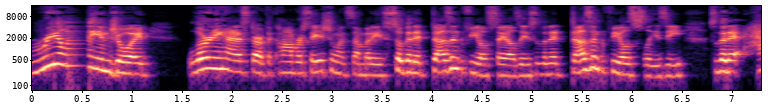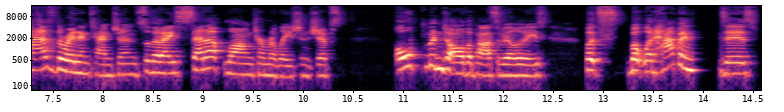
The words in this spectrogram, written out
really enjoyed learning how to start the conversation with somebody so that it doesn't feel salesy, so that it doesn't feel sleazy, so that it has the right intention, so that I set up long-term relationships open to all the possibilities but but what happens is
